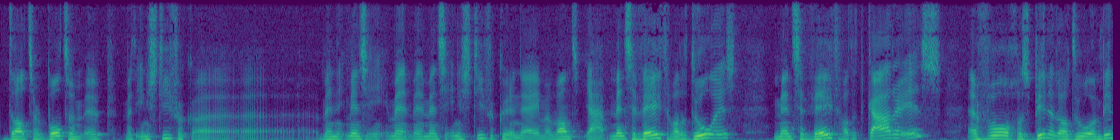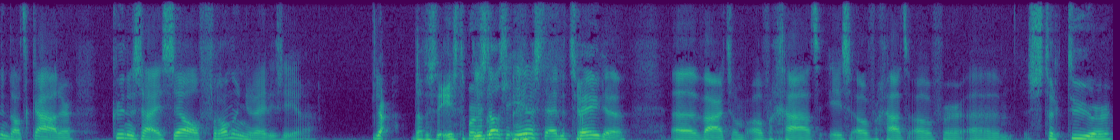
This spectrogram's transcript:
dat er bottom-up met initiatieven, eh, men- mensen, men- men- mensen initiatieven kunnen nemen? Want ja, mensen weten wat het doel is, mensen weten wat het kader is, en vervolgens binnen dat doel en binnen dat kader kunnen zij zelf veranderingen realiseren. Ja, dat is de eerste Dus paradox. dat is de eerste. En de tweede eh, waar het om over gaat, is over, gaat over ehm, structuur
